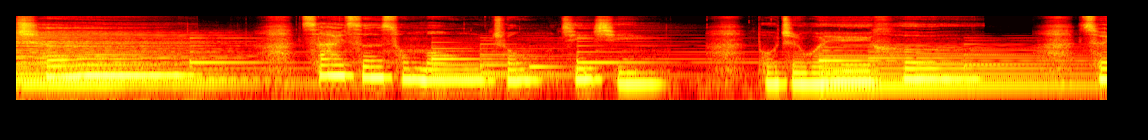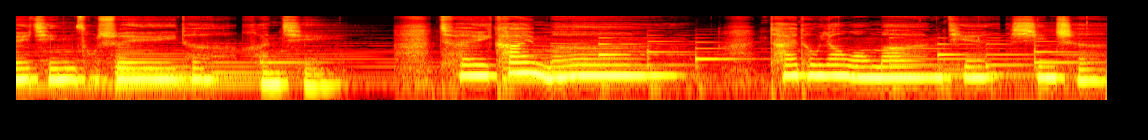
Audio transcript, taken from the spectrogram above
晨，再次从梦中惊醒，不知为何，最近总睡得很轻。推开门，抬头仰望满天星辰，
